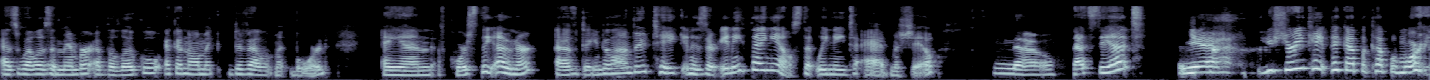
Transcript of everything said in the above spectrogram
as well as a member of the local economic development board and of course the owner of dandelion boutique and is there anything else that we need to add michelle no that's it yeah you sure you can't pick up a couple more and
